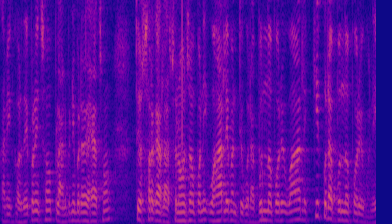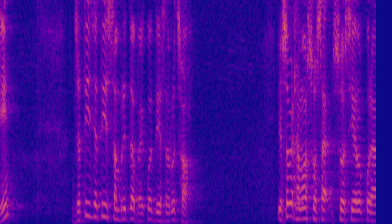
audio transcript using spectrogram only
हामी गर्दै पनि छौँ प्लान पनि बनाइरहेका छौँ। त्यो सरकारलाई सुनाउँछौँ पनि उहाँहरूले पनि त्यो कुरा बुझ्नु पऱ्यो उहाँहरूले के कुरा बुझ्नु पऱ्यो भने जति जति समृद्ध भएको देशहरू छ यो सबै ठाउँमा सोसा सोसियल कुरा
